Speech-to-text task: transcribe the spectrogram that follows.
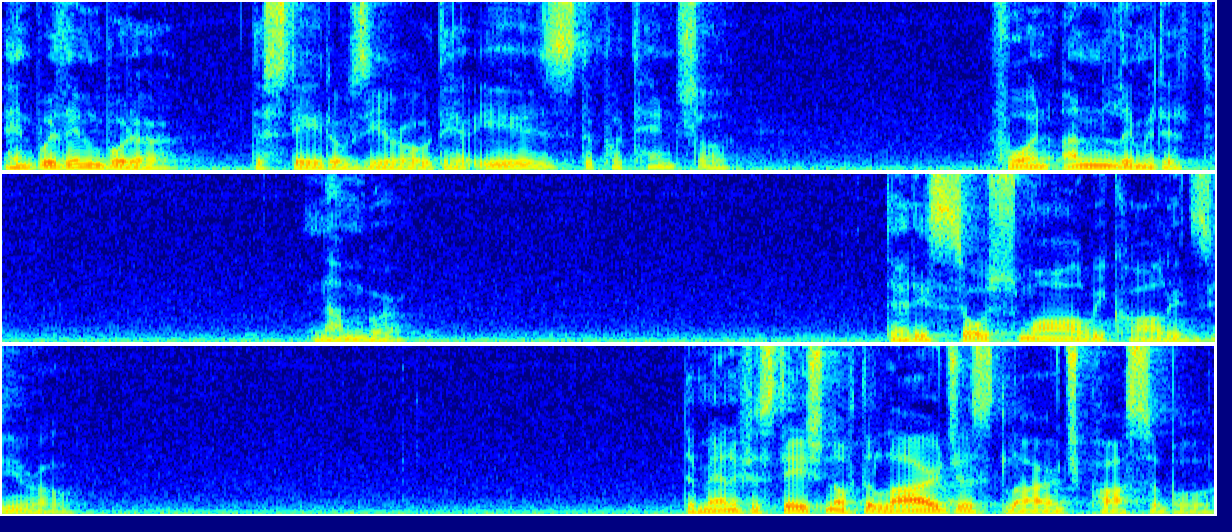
And within Buddha, the state of zero, there is the potential for an unlimited number that is so small we call it zero. The manifestation of the largest large possible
